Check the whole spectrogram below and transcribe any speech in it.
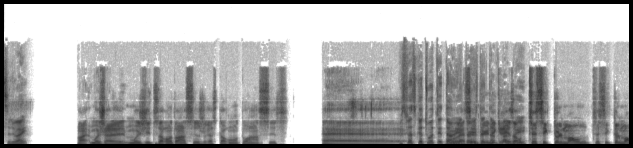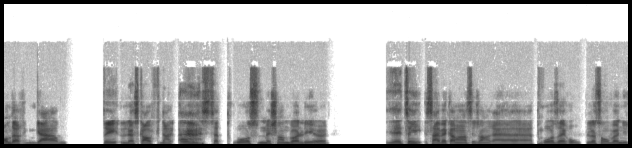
Sylvain? Ouais, moi, j'ai, moi, j'ai Toronto en 6, je reste Toronto en 6. Euh, C'est parce que toi, t'es un hater de unique raison, tu sais, c'est que tout le monde, tu sais, c'est que tout le monde regarde, tu sais, le score final. Ah, 7-3 sur une méchante volée. euh. Et, sais, ça avait commencé genre à 3-0, puis là, ils sont venus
